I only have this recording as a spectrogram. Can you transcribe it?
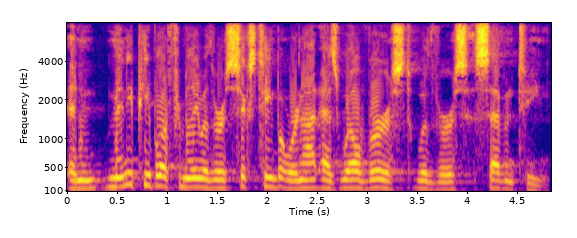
And many people are familiar with verse 16, but we're not as well versed with verse 17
